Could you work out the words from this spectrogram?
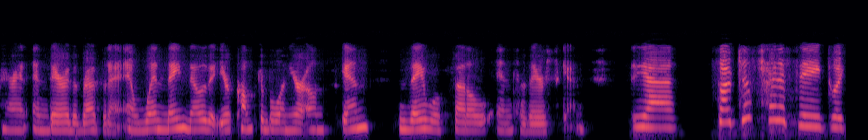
parent and they're the resident. And when they know that you're comfortable in your own skin, they will settle into their skin. Yeah. So I'm just trying to think, like,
